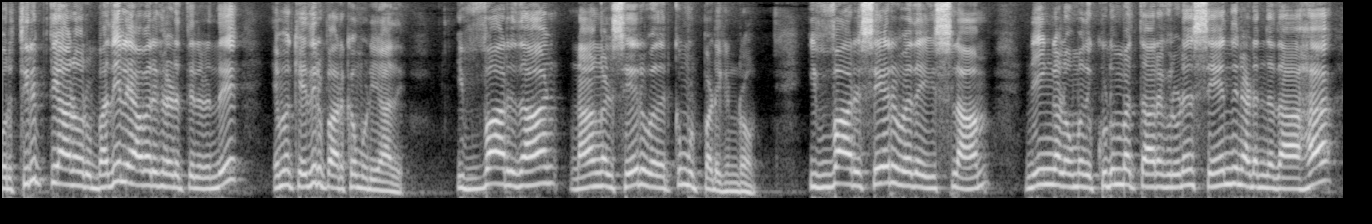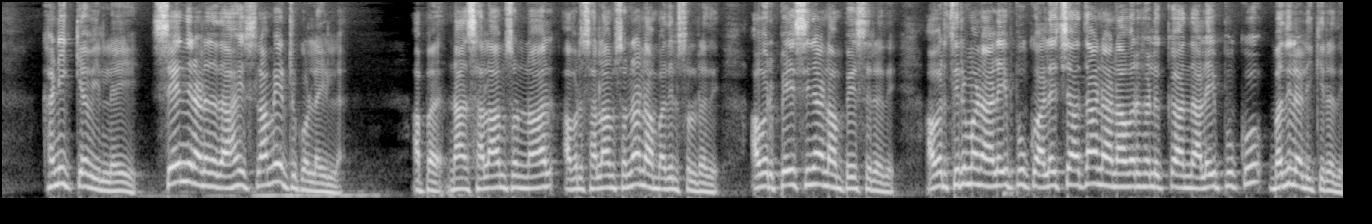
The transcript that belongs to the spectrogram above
ஒரு திருப்தியான ஒரு பதிலை அவர்களிடத்திலிருந்து எமக்கு எதிர்பார்க்க முடியாது. இவ்வாறு தான் நாங்கள் சேருவதற்கு முற்படுகின்றோம் இவ்வாறு சேருவதை இஸ்லாம் நீங்கள் உமது குடும்பத்தார்களுடன் சேர்ந்து நடந்ததாக கணிக்கவில்லை. சேர்ந்து நடந்ததாக இஸ்லாமே ஏற்றுக்கொள்ள இல்லை அப்போ நான் சலாம் சொன்னால் அவர் சலாம் சொன்னால் நான் பதில் சொல்கிறது அவர் பேசினா நான் பேசுகிறது அவர் திருமண அழைப்புக்கு அழைச்சா தான் நான் அவர்களுக்கு அந்த அழைப்புக்கு பதில் அளிக்கிறது.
